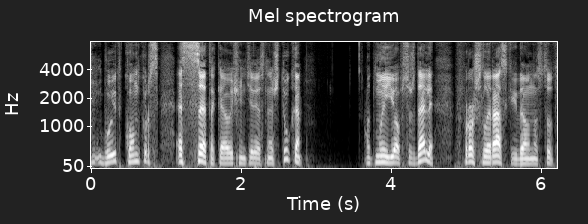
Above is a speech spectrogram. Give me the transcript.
Будет конкурс эссе, такая очень интересная штука. Вот мы ее обсуждали в прошлый раз, когда у нас тут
